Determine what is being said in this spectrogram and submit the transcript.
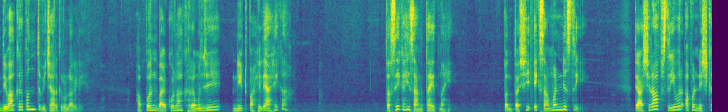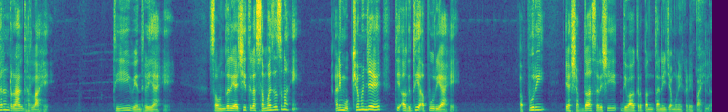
दिवाकर पंत विचार करू लागले. आपण बायकोला खरं म्हणजे नीट पाहिले आहे का? तसे काही सांगता येत नाही. पण तशी एक सामान्य स्त्री. त्या अशराफ स्त्रीवर आपण निष्कारण राग धरला आहे. ती वेंधळी आहे. सौंदर्याची तिला समजच नाही. आणि मुख्य म्हणजे ती अगदी अपुरी आहे. अपुरी या शब्दासरशी दिवाकर पंतांनी जमुनेकडे पाहिलं.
